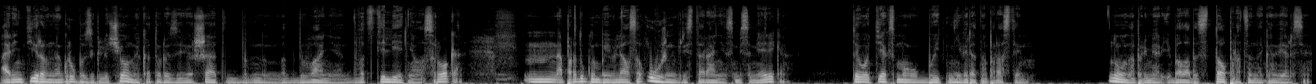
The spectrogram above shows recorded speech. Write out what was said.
ориентированный на группу заключенных, которые завершают ну, отбывание 20-летнего срока, а продуктом бы являлся ужин в ресторане с Мисс Америка, то его текст мог быть невероятно простым. Ну, например, и была бы стопроцентная конверсия.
